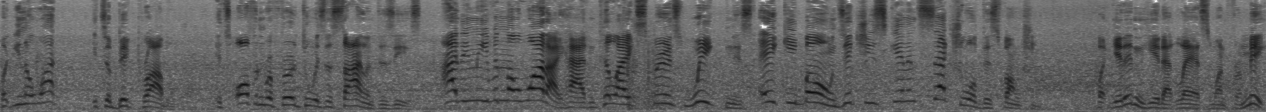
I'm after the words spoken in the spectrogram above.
but you know what? It's a big problem. It's often referred to as a silent disease. I didn't even know what I had until I experienced weakness, achy bones, itchy skin, and sexual dysfunction. But you didn't hear that last one from me.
